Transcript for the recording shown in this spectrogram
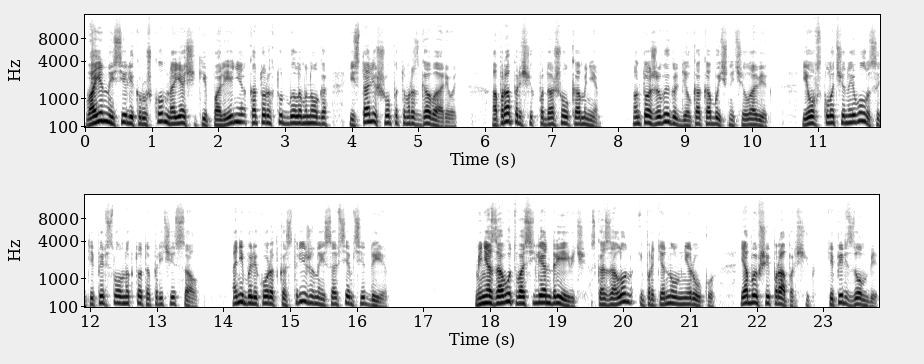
Военные сели кружком на ящики поленья, которых тут было много, и стали шепотом разговаривать. А прапорщик подошел ко мне. Он тоже выглядел, как обычный человек. Его всклоченные волосы теперь словно кто-то причесал. Они были коротко стрижены и совсем седые. «Меня зовут Василий Андреевич», — сказал он и протянул мне руку. «Я бывший прапорщик, теперь зомби».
